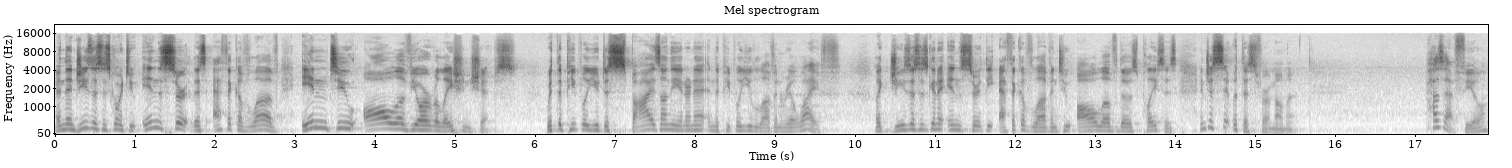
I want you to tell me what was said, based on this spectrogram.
And then Jesus is going to insert this ethic of love into all of your relationships with the people you despise on the internet and the people you love in real life. Like Jesus is going to insert the ethic of love into all of those places. And just sit with this for a moment. How's that feel?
